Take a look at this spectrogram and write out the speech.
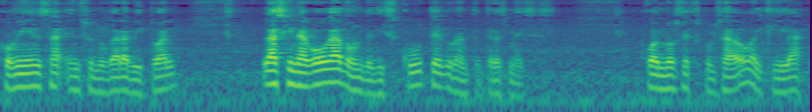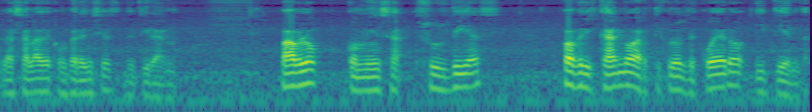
Comienza en su lugar habitual, la sinagoga donde discute durante tres meses. Cuando es expulsado, alquila la sala de conferencias de Tirano Pablo comienza sus días fabricando artículos de cuero y tiendas.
